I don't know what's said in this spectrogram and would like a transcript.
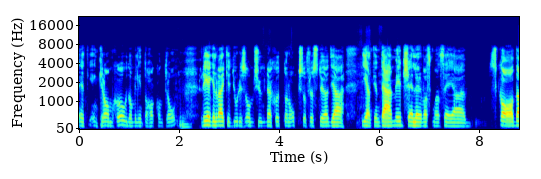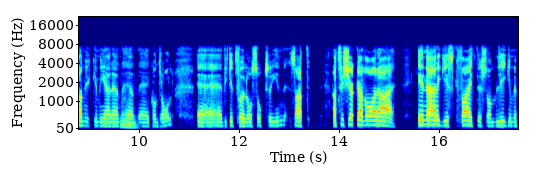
ett, en kramshow, de vill inte ha kontroll. Mm. Regelverket gjordes om 2017 också för att stödja egentligen damage eller vad ska man säga, skada mycket mer än, mm. än eh, kontroll. Eh, vilket föll oss också in. Så att, att försöka vara energisk fighter som ligger med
